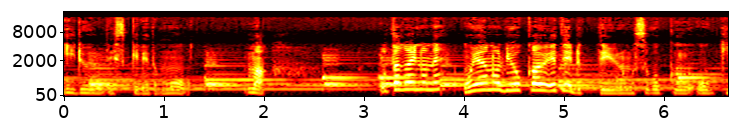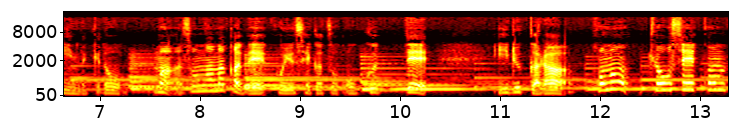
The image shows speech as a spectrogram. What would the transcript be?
いるんですけれどもまあお互いのね親の了解を得てるっていうのもすごく大きいんだけどまあそんな中でこういう生活を送っているからこの強制婚っ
